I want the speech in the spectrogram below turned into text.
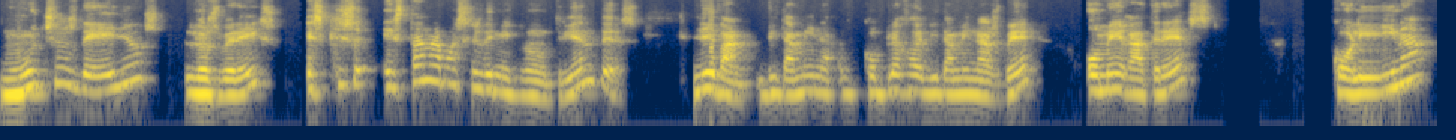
Muchos de ellos, los veréis, es que están a base de micronutrientes. Llevan vitamina, complejo de vitaminas B, omega 3, colina,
